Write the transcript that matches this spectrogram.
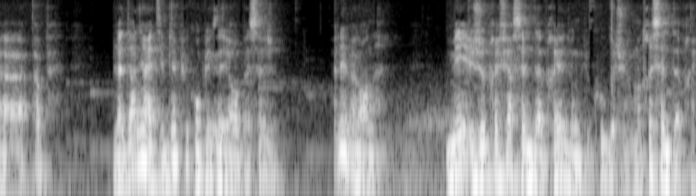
Euh, hop. La dernière était bien plus complexe d'ailleurs au passage. Allez ma grande. Mais je préfère celle d'après, donc du coup, bah, je vais vous montrer celle d'après.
